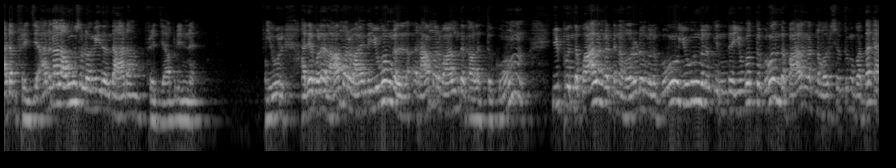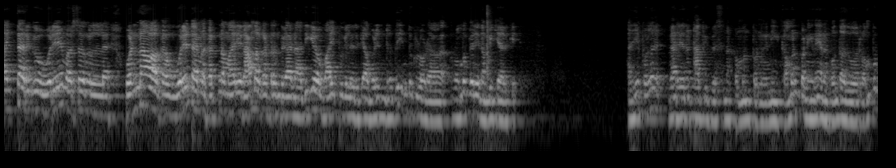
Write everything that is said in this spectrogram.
ஆடம் ஃப்ரிட்ஜ் அதனால அவங்க சொல்லுவாங்க இது வந்து ஆடம் ஃப்ரிட்ஜ் அப்படின்னு. இவர் அதே போல ராமர் வாழ்ந்த யுகங்கள் ராமர் வாழ்ந்த காலத்துக்கும் இப்போ இந்த பாலம் கட்டின வருடங்களுக்கும் யுகங்களுக்கு இந்த யுகத்துக்கும் இந்த பாலம் கட்டின வருஷத்துக்கும் பார்த்தா கரெக்டாக இருக்கு. ஒரே வருஷங்களில் ஒன்னா ஒரே டைம்ல கட்டின மாதிரி ராமர் கட்டுறதுக்கான அதிக வாய்ப்புகள் இருக்கு அப்படின்றது இந்துக்களோட ரொம்ப பெரிய நம்பிக்கையா இருக்கு. அதே போல் வேறு எதனா டாபிக் பேசுனா கமெண்ட் பண்ணுங்கள் நீங்கள் கமெண்ட் பண்ணிங்கன்னா எனக்கு வந்து அது ஒரு ரொம்ப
